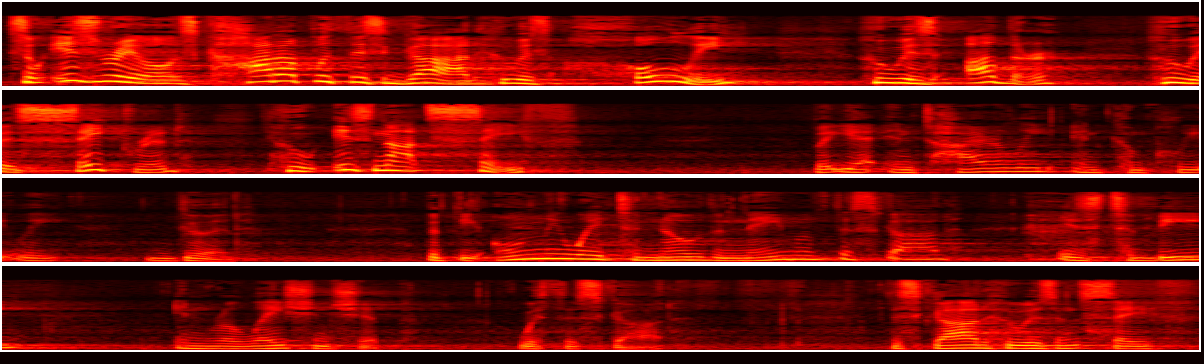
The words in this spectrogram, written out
So Israel is caught up with this God who is holy, who is other, who is sacred, who is not safe, but yet entirely and completely good. But the only way to know the name of this God is to be in relationship with this God. This God who isn't safe,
